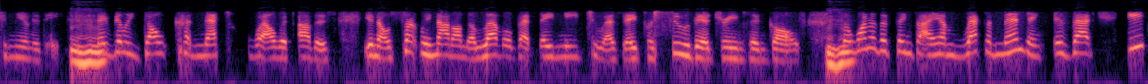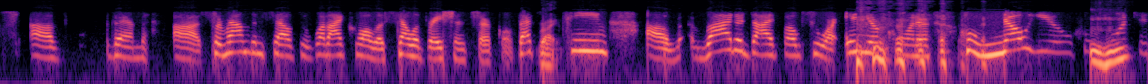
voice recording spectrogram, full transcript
community. Mm-hmm. They really don't connect well with others, you know, certainly not on the level that they need to as they pursue their dreams and goals. Mm-hmm. So one of the things I am recommending is that each of them uh, surround themselves with what I call a celebration circle. That's right. a team of ride or die folks who are in your corner, who know you, who mm-hmm. want to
